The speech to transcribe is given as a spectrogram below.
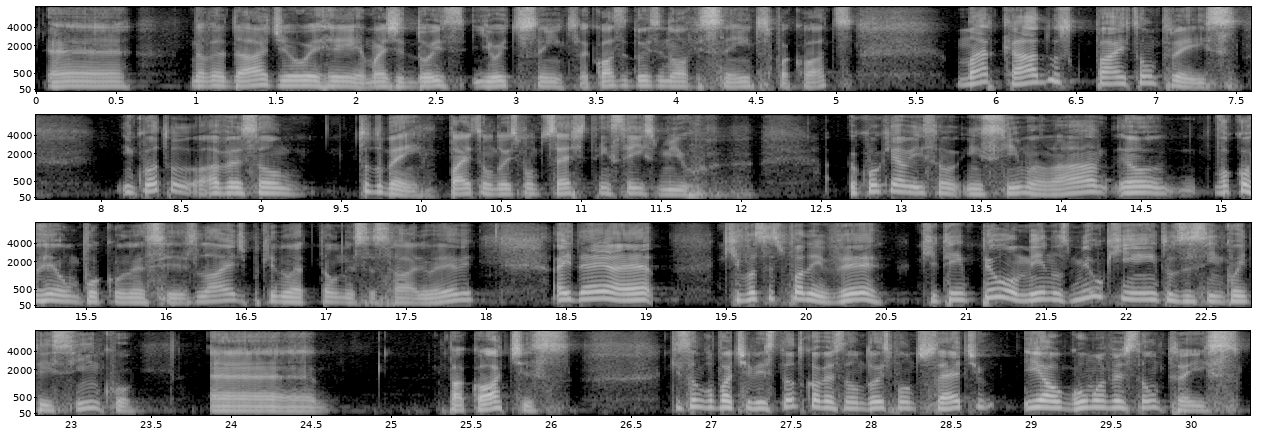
É, na verdade, eu errei, é mais de 2.800, é quase 2.900 pacotes, marcados Python 3. Enquanto a versão, tudo bem, Python 2.7 tem 6.000 eu coloquei isso em cima lá. Eu vou correr um pouco nesse slide, porque não é tão necessário ele. A ideia é que vocês podem ver que tem pelo menos 1.555 é, pacotes que são compatíveis tanto com a versão 2.7 e alguma versão 3.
